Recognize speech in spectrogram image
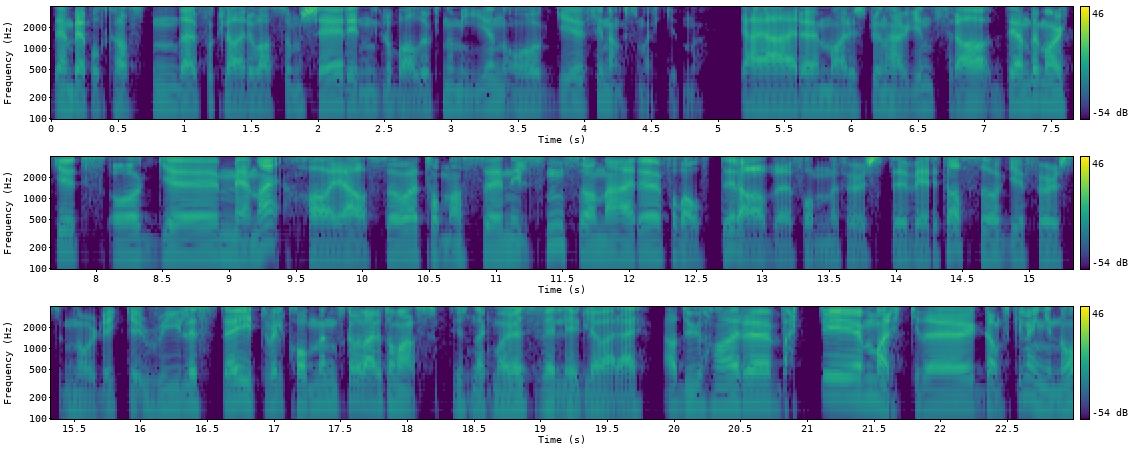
DNB-podkasten der jeg forklarer hva som skjer i den globale økonomien og eh, finansmarkedene. Jeg er eh, Marius Brun Haugen fra DNB Markets, og eh, med meg har jeg altså Thomas Nilsen, som er eh, forvalter av fondene First Veritas og First Nordic Real Estate. Velkommen skal du være, Thomas. Tusen takk, Marius. Veldig hyggelig å være her. Ja, Du har vært i markedet ganske lenge nå.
